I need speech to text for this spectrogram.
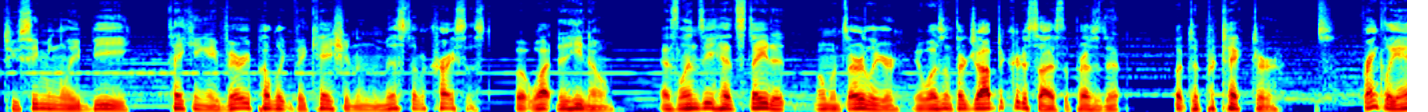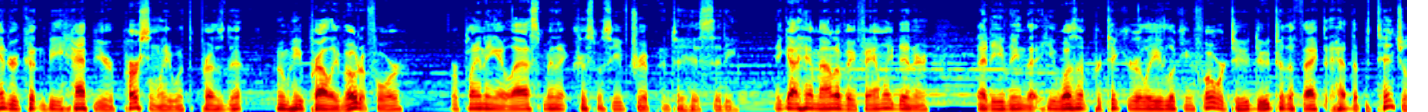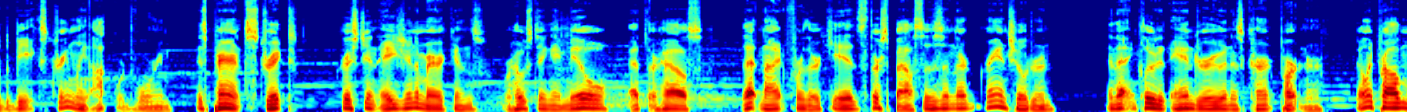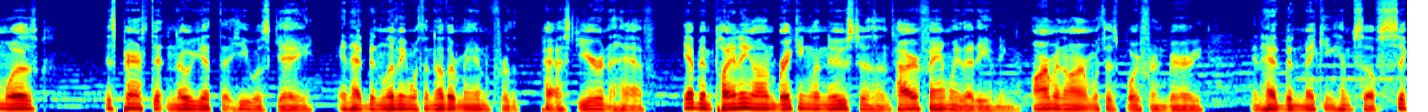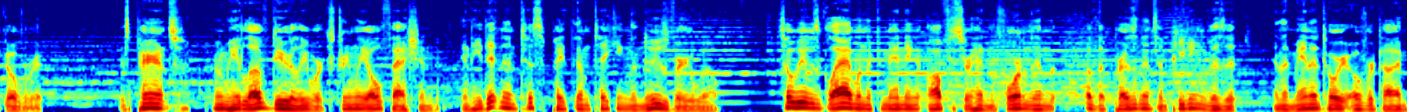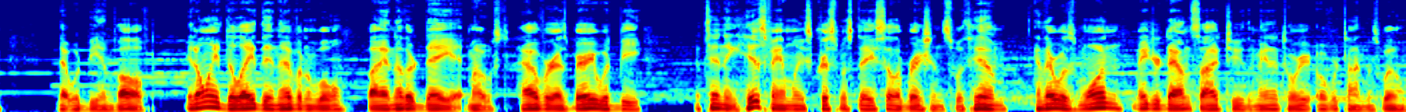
to seemingly be taking a very public vacation in the midst of a crisis. But what did he know? As Lindsey had stated, moments earlier, it wasn't their job to criticize the president, but to protect her. Frankly, Andrew couldn't be happier personally with the president, whom he proudly voted for, for planning a last minute Christmas Eve trip into his city. It got him out of a family dinner that evening that he wasn't particularly looking forward to due to the fact it had the potential to be extremely awkward for him. His parents, strict Christian Asian Americans, were hosting a meal at their house that night for their kids, their spouses, and their grandchildren, and that included Andrew and his current partner. The only problem was his parents didn't know yet that he was gay and had been living with another man for the past year and a half. He had been planning on breaking the news to his entire family that evening, arm in arm with his boyfriend Barry, and had been making himself sick over it. His parents, whom he loved dearly, were extremely old fashioned, and he didn't anticipate them taking the news very well. So he was glad when the commanding officer had informed them of the president's impending visit and the mandatory overtime that would be involved. It only delayed the inevitable by another day at most. However, as Barry would be attending his family's Christmas Day celebrations with him, and there was one major downside to the mandatory overtime as well.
